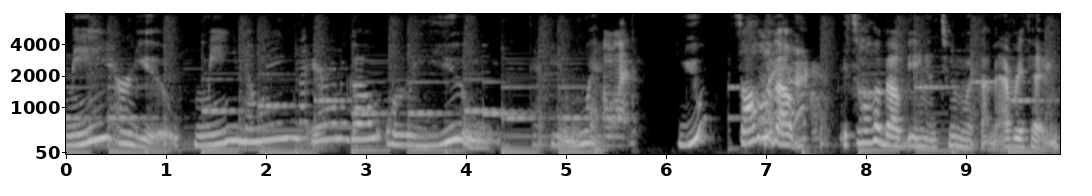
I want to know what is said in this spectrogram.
Me or you? Me knowing that you're gonna go or you that you went. You it's all about it's all about being in tune with them. Everything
